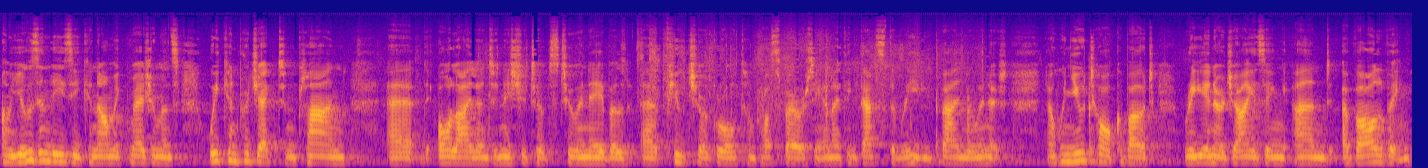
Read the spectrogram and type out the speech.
Now, using these economic measurements, we can project and plan uh, the All Island initiatives to enable uh, future growth and prosperity, and I think that's the real value in it. Now, when you talk about re energising and evolving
